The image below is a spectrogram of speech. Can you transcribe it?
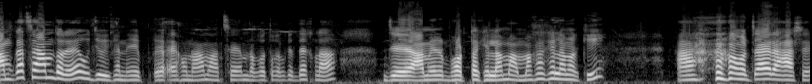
আম গাছে আম ধরে, ওই যে ওইখানে এখন আম আছে, আমরা গতকালকে দেখলাম যে আমের ভর্তা খেলাম, আম মাখা খেলাম আর কি। আমার জায়রা হাসে,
